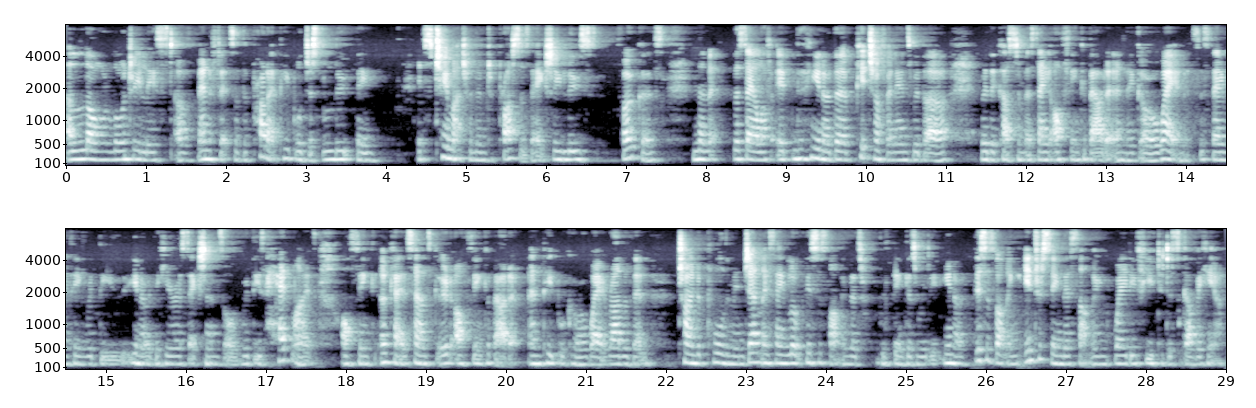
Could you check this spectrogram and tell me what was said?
a long laundry list of benefits of the product. People just loot. They, it's too much for them to process. They actually lose focus, and then the sale of it. You know, the pitch often ends with a with the customer saying, "I'll think about it," and they go away. And it's the same thing with the you know the hero sections or with these headlines. I'll think, okay, it sounds good. I'll think about it, and people go away rather than trying to pull them in gently, saying, look, this is something that we think is really, you know, this is something interesting. There's something waiting for you to discover here.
